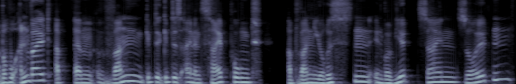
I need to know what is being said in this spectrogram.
Aber wo Anwalt, ab ähm, wann gibt, gibt es einen Zeitpunkt, ab wann Juristen involviert sein sollten?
